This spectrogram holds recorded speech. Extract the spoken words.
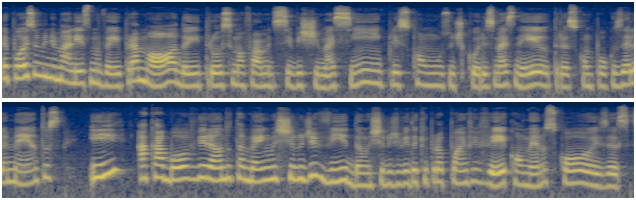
Depois o minimalismo veio para a moda e trouxe uma forma de se vestir mais simples, com o uso de cores mais neutras, com poucos elementos, e acabou virando também um estilo de vida, um estilo de vida que propõe viver com menos coisas,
